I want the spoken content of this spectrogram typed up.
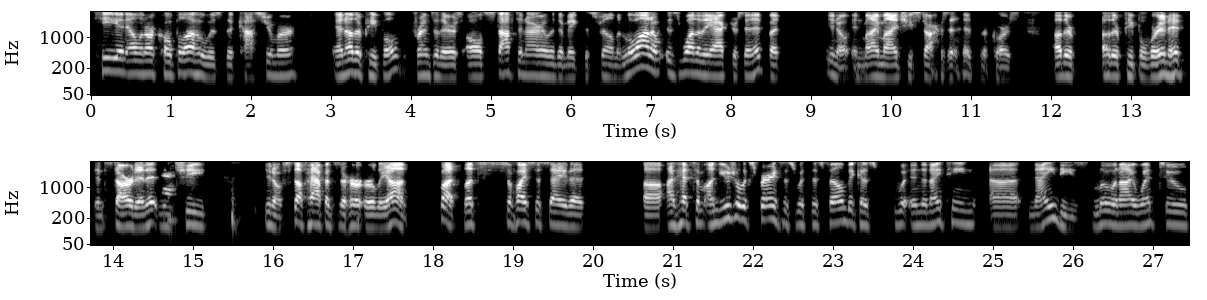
he and Eleanor Coppola, who was the costumer, and other people, friends of theirs, all stopped in Ireland to make this film. And Luana is one of the actors in it, but you know, in my mind, she stars in it. Of course, other other people were in it and starred in it, and she, you know, stuff happens to her early on. But let's suffice to say that uh, I've had some unusual experiences with this film because in the 1990s, Lou and I went to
